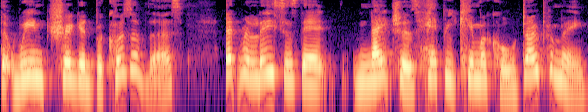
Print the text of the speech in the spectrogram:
that, when triggered because of this, it releases that nature's happy chemical, dopamine.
